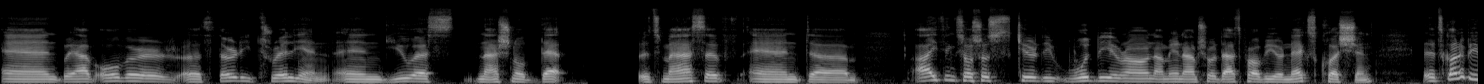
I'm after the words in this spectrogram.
and we have over uh, 30 trillion in U.S. national debt. It's massive, and um, I think Social Security would be around. I mean, I'm sure that's probably your next question. It's going to be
